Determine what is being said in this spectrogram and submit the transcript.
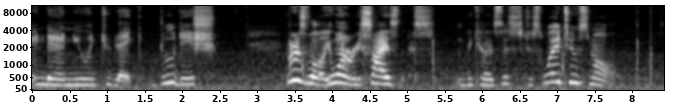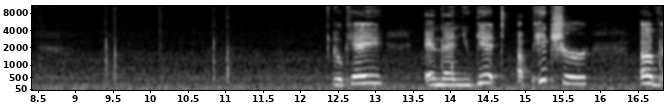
and then you want to like do this. First of all, you want to resize this because this is just way too small. Okay, and then you get a picture of,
